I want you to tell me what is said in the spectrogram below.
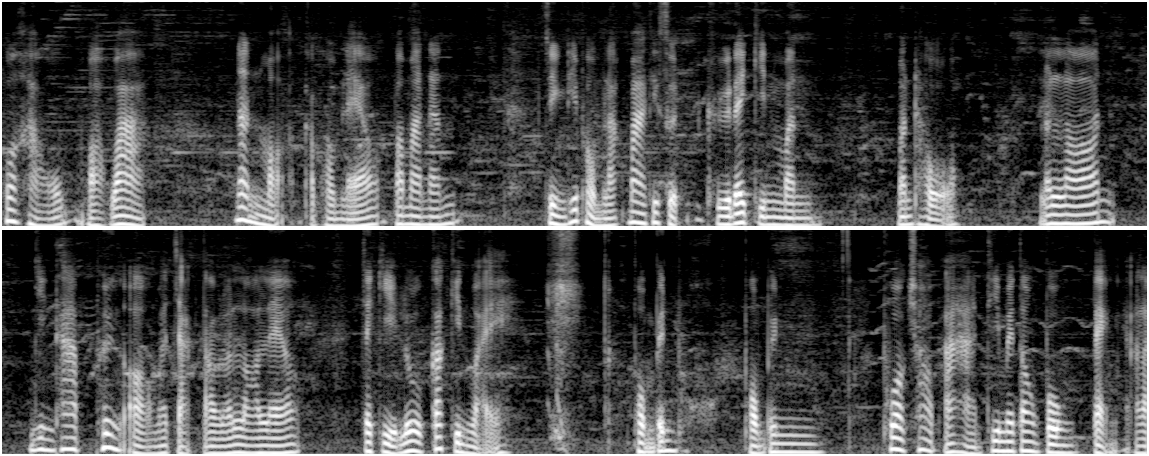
พวกเขาบอกว่า นั่นเหมาะกับผมแล้วประมาณนั้น สิ่งที่ผมรักมากที่สุดคือได้กินมัน มันโถร้อนๆ ยิ่งถ้าเพิ่งออกมาจากเตาร้อนๆแล้ว จะกี่ลูกก็กินไหว ผมเป็นผมเป็นพวกชอบอาหารที่ไม่ต้องปรุงแต่งอะไร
